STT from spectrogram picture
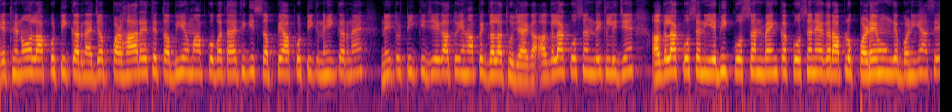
एथेनॉल आपको टिक करना है। जब पढ़ा रहे थे, तभी हम आपको बताए थे कि सब पे आपको टिक नहीं करना है, नहीं तो टिक कीजिएगा तो यहाँ पे गलत हो जाएगा। अगला क्वेश्चन देख लीजिए। अगला क्वेश्चन ये भी क्वेश्चन बैंक का क्वेश्चन है। अगर आप लोग पढ़े होंगे बढ़िया से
